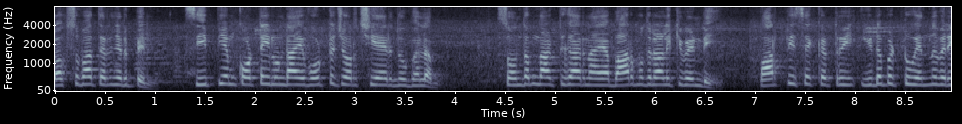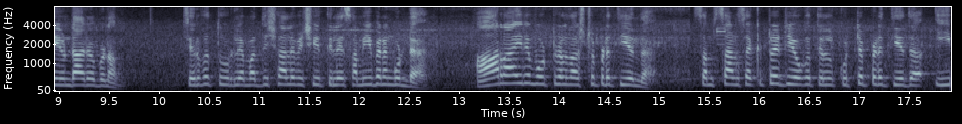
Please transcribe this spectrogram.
ലോക്സഭാ തെരഞ്ഞെടുപ്പിൽ സി പി എം കോട്ടയിലുണ്ടായ വോട്ട് ചോർച്ചയായിരുന്നു ഫലം. സ്വന്തം നാട്ടുകാരനായ ബാർ മുതലാളിക്ക് വേണ്ടി പാർട്ടി സെക്രട്ടറി ഇടപെട്ടു എന്നുവരെയുണ്ട് ആരോപണം. ചെറുവത്തൂരിലെ മദ്യശാല വിഷയത്തിലെ സമീപനം കൊണ്ട് ആറായിരം വോട്ടുകൾ നഷ്ടപ്പെടുത്തിയെന്ന് സംസ്ഥാന സെക്രട്ടേറിയറ്റ് യോഗത്തിൽ കുറ്റപ്പെടുത്തിയത് ഇ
